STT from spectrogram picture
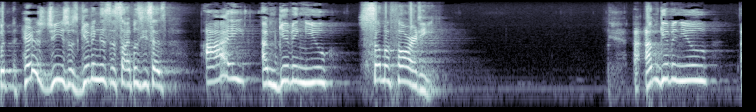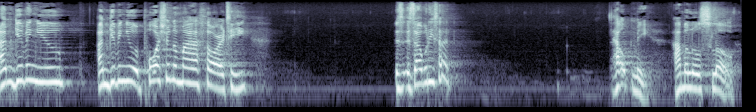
But here's Jesus giving his disciples, he says, I am giving you some authority. I'm giving you, I'm giving you, I'm giving you a portion of my authority. Is, is that what he said? Help me. I'm a little slow.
